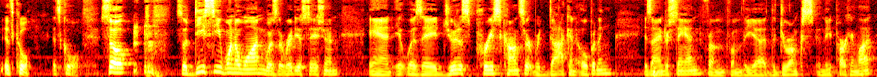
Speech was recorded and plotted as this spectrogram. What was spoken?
it's cool. It's cool. So, so DC 101 was the radio station, and it was a Judas Priest concert with Dokken opening, as I understand from from the uh, the drunks in the parking lot.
